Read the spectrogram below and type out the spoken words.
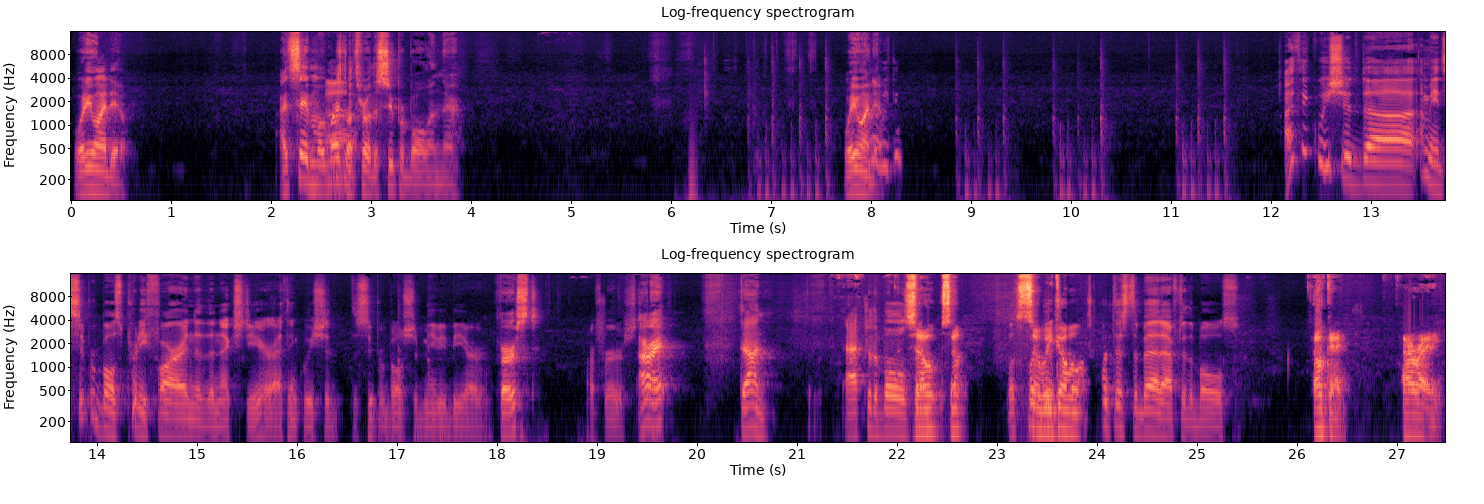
What do you want to do? I'd say we might as well throw the Super Bowl in there. What do you want to do? I think we should. Uh, I mean, Super Bowl's pretty far into the next year. I think we should. The Super Bowl should maybe be our First? our first. All right. Done. After the bowls. So, so Let's So put we this- go- Let's put this to bed after the bowls. Okay. All right.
